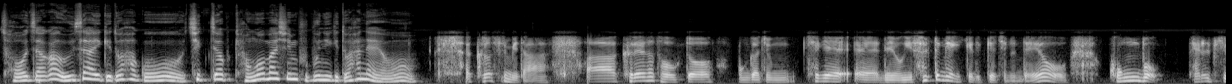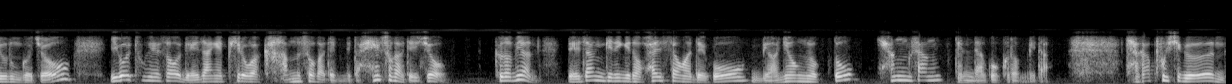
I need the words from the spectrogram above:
저자가 의사이기도 하고 직접 경험하신 부분이기도 하네요. 아, 그렇습니다. 아, 그래서 더욱더 뭔가 좀 책의 내용이 설득력 있게 느껴지는데요. 공복, 배를 비우는 거죠. 이걸 통해서 내장의 피로가 감소가 됩니다. 해소가 되죠. 그러면 내장 기능이 더 활성화되고 면역력도 향상된다고 그럽니다. 자가포식은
